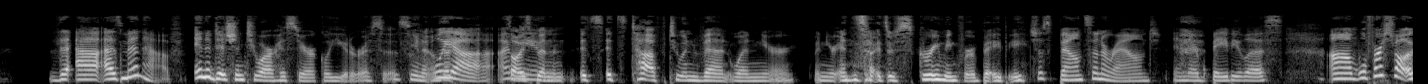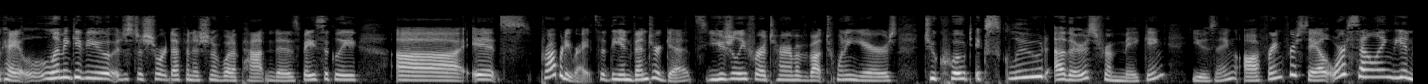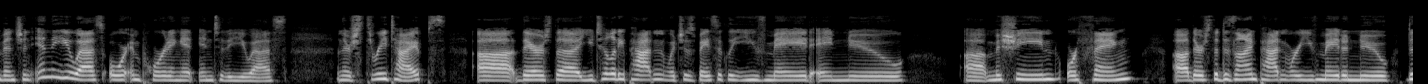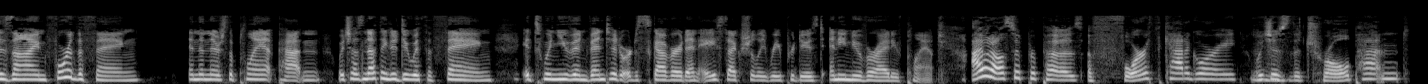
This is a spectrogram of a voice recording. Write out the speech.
that, uh, as men have. In addition to our hysterical uteruses, you know. Well, yeah, I It's always mean- been, it's, it's tough to invent when your, when your insides are screaming for a baby. just bouncing around in their babyless. Um, well, first of all, okay, let me give you just a short definition of what a patent is. Basically, uh, it's property rights that the inventor gets, usually for a term of about 20 years, to quote, exclude others from making, using, offering for sale, or selling the invention in the U.S. or importing it into the U.S. And there's three types. Uh, there's the utility patent, which is basically you've made a new, uh, machine or thing. Uh, there's the design patent where you've made a new design for the thing. And then there's the plant patent, which has nothing to do with the thing. It's when you've invented or discovered and asexually reproduced any new variety of plant. I would also propose a fourth category, which is the troll patent.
